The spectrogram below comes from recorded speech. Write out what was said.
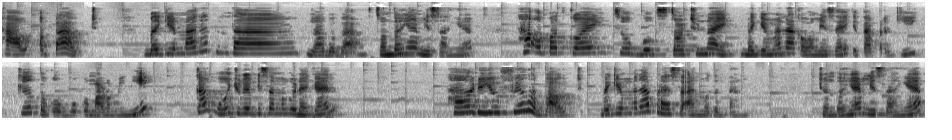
how about. Bagaimana tentang bla bla. Contohnya misalnya, how about going to bookstore tonight? Bagaimana kalau misalnya kita pergi ke toko buku malam ini? Kamu juga bisa menggunakan how do you feel about? Bagaimana perasaanmu tentang? Contohnya misalnya,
